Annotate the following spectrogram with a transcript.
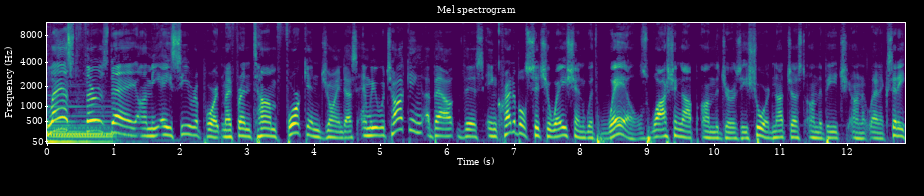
Last Thursday on the AC report, my friend Tom Forkin joined us, and we were talking about this incredible situation with whales washing up on the Jersey Shore, not just on the beach on Atlantic City.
